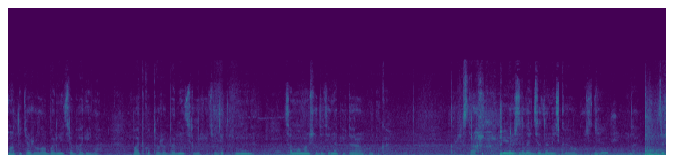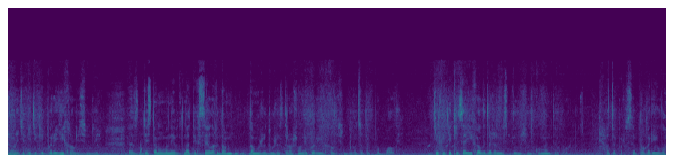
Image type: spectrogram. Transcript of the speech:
Мати тяжела в больниці обгоріла. Батько теж в больниці лежить, а дітки в мене. Сама менша дитина півтора годика. Коротше, страшно. Чи- Переселенці з Донецької області. Да. Це ж вони тільки-тільки переїхали сюди. Десь там вони на тих селах, там, там вже дуже страшно. Вони переїхали сюди, оце так попали. Тільки-тільки заїхали, навіть не встигли ще документи оформити. А тепер все погоріло.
